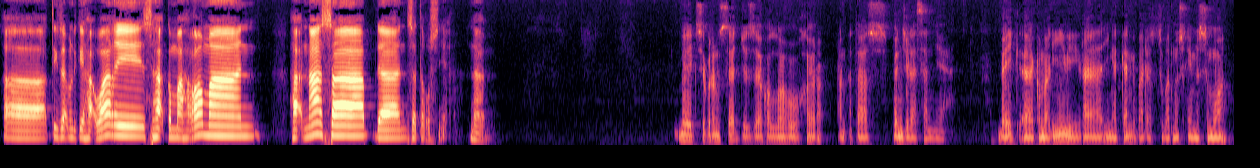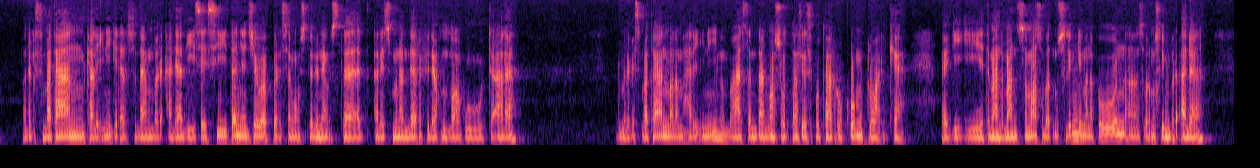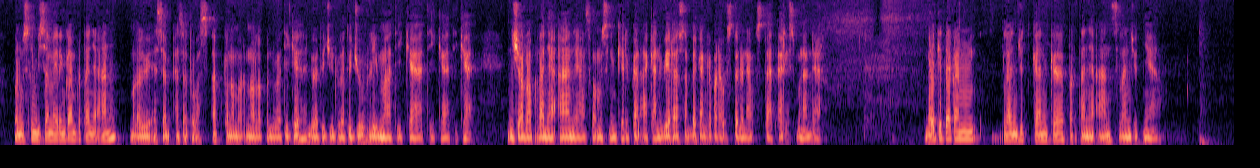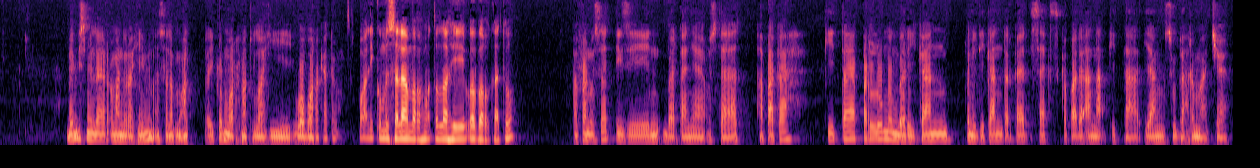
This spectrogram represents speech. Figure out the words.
uh, tidak memiliki hak waris, hak kemahroman, hak nasab dan seterusnya. Nah, Baik, syukur Ustaz. Jazakallahu khairan atas penjelasannya. Baik, uh, kembali Wira ingatkan kepada sobat muslim semua. Pada kesempatan kali ini kita sedang berada di sesi tanya jawab bersama Ustaz dan Ustaz Aris Munandar Fidahullahu Ta'ala. Pada kesempatan malam hari ini membahas tentang konsultasi seputar hukum keluarga. Bagi teman-teman semua sobat muslim di mana pun uh, sobat muslim berada, Teman Muslim bisa mengirimkan pertanyaan melalui SMS atau WhatsApp ke nomor 0823 2727 5333. Insya Allah pertanyaan yang Sobat Muslim kirimkan akan Wira sampaikan kepada Ustaz dan Ustaz Aris Munandar. Baik, kita akan lanjutkan ke pertanyaan selanjutnya. Baik, Bismillahirrahmanirrahim. Assalamualaikum warahmatullahi wabarakatuh. Waalaikumsalam warahmatullahi wabarakatuh. Afan Ustadz izin bertanya Ustadz, apakah kita perlu memberikan pendidikan terkait seks kepada anak kita yang sudah remaja?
